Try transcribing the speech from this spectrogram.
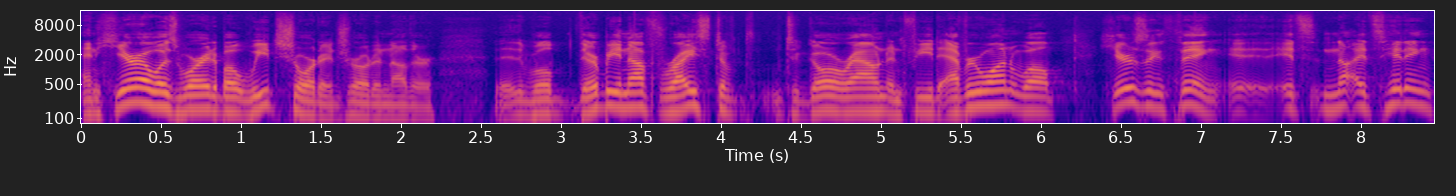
and here I was worried about wheat shortage, wrote another. Uh, will there be enough rice to, to go around and feed everyone? Well, here's the thing. It's not, it's hitting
